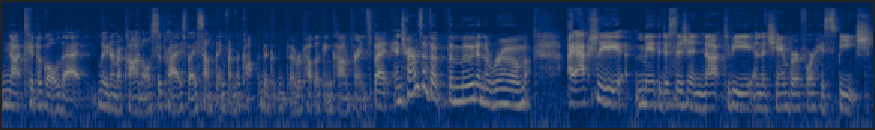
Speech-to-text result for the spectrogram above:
not typical that Leader McConnell is surprised by something from the, the, the, Republican conference. But in terms of the, the mood in the room, I actually made the decision not to be in the chamber for his speech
